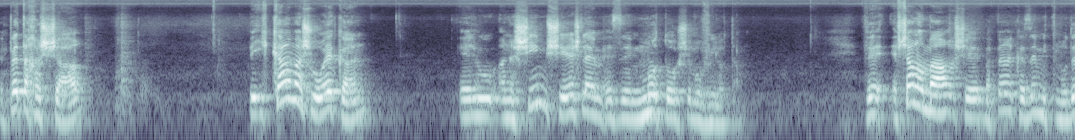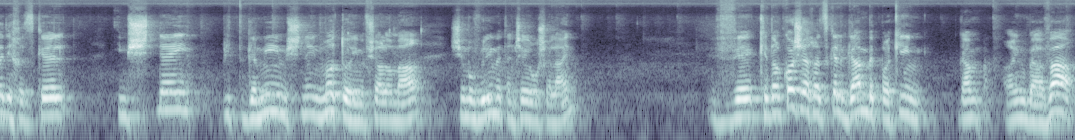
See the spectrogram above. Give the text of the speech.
בפתח השער. בעיקר מה שהוא רואה כאן, אלו אנשים שיש להם איזה מוטו שמוביל אותם. ואפשר לומר שבפרק הזה מתמודד יחזקאל עם שני פתגמים, שני מוטואים, אפשר לומר, שמובילים את אנשי ירושלים. וכדרכו של יחזקאל גם בפרקים, גם ראינו בעבר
